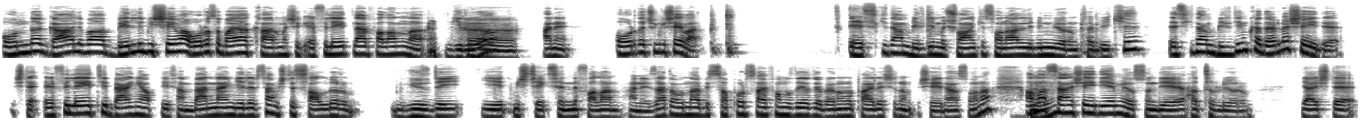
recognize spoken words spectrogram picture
onda galiba belli bir şey var. Orası bayağı karmaşık. Affiliate'ler falanla giriyor. Ha. Hani orada çünkü şey var. Eskiden bildiğim şu anki son halini bilmiyorum tabii ki. Eskiden bildiğim kadarıyla şeydi. İşte affiliate'i ben yaptıysam benden gelirsem işte sallıyorum %70-80'ini falan hani zaten onlar bir support sayfamızda yazıyor ben onu paylaşırım şeyden sonra ama Hı hı. sen şey diyemiyorsun diye hatırlıyorum ya işte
